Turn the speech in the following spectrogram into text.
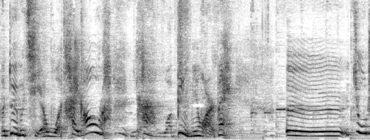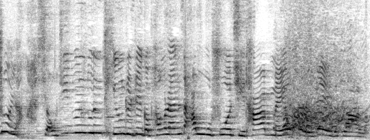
呃对不起，我太高了，你看我并没有耳背。呃，就这样啊，小鸡墩墩听着这个庞然大物说起他没有耳背的话了。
